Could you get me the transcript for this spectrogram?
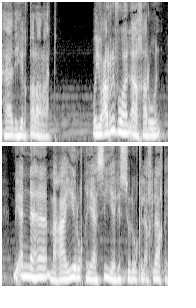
هذه القرارات. ويعرفها الآخرون بأنها معايير قياسية للسلوك الأخلاقي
